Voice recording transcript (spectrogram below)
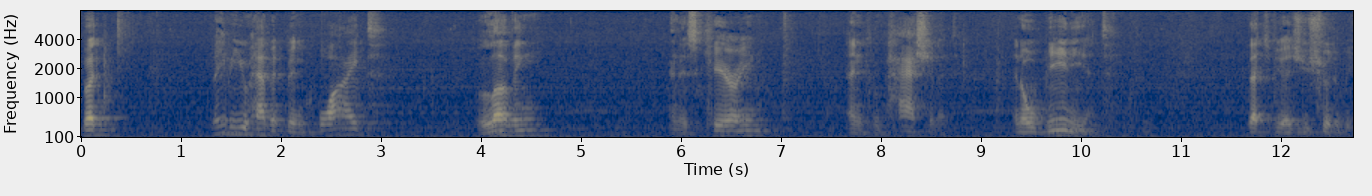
But maybe you haven't been quite loving and as caring and compassionate and obedient that as you should have been.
